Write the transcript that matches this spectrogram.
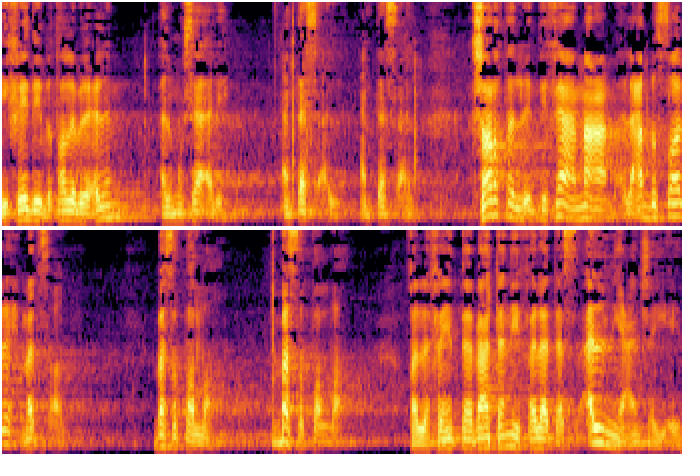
إفادة بطلب العلم المساءلة أن تسأل أن تسأل. شرط الانتفاع مع العبد الصالح ما تسأل. بس تطلع بس تطلع قال فإن اتبعتني فلا تسألني عن شيء.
